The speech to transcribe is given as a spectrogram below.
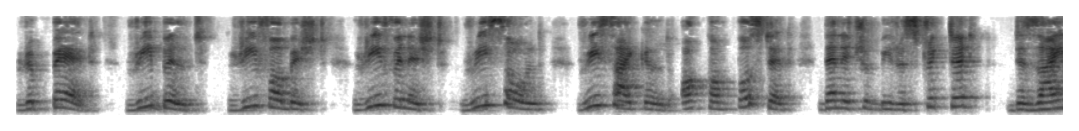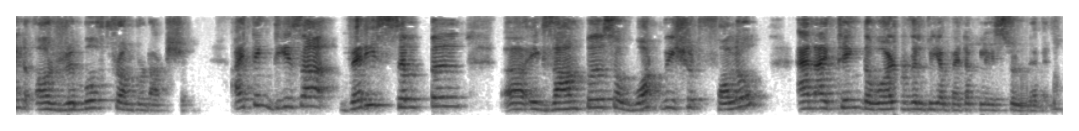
repaired, rebuilt, refurbished, refinished, resold, recycled, or composted, then it should be restricted, designed, or removed from production. I think these are very simple uh, examples of what we should follow. And I think the world will be a better place to live in.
